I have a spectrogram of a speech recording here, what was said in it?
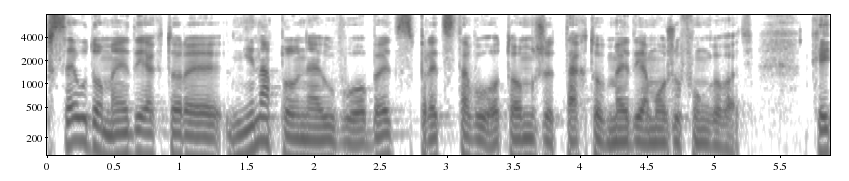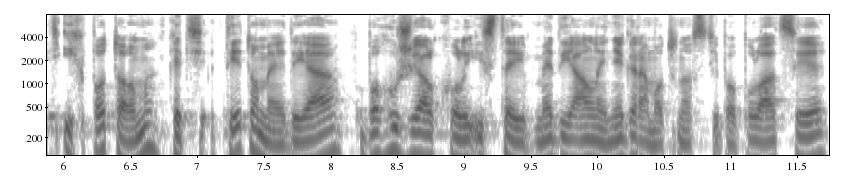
Pseudomédia, ktoré nenaplňajú vôbec predstavu o tom, že takto média môžu fungovať. Keď ich potom, keď tieto médiá, bohužiaľ kvôli istej mediálnej negramotnosti populácie,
